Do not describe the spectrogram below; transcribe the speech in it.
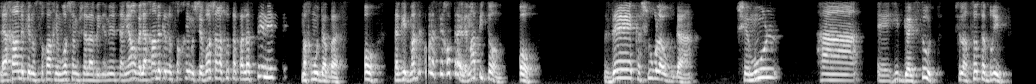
לאחר מכן הוא שוחח עם ראש הממשלה בנימין נתניהו ולאחר מכן הוא שוחח עם יושב ראש הרשות הפלסטינית מחמוד עבאס. או, תגיד, מה זה כל השיחות האלה? מה פתאום? או, זה קשור לעובדה שמול ההתגייסות של ארצות הברית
